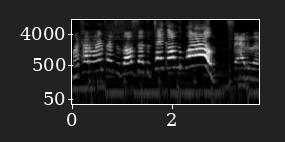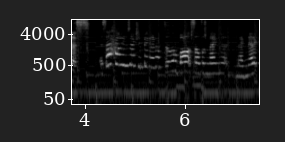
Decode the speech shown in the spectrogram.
My Katamari prince is all set to take on the world. Fabulous. Is that how he was actually picking it up? The little ball itself was magnet magnetic?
